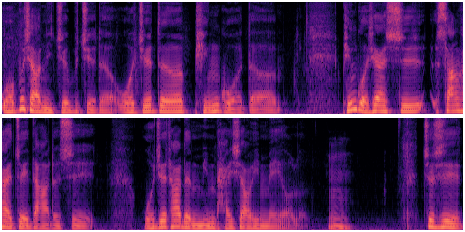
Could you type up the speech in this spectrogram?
我不晓得你觉不觉得，我觉得苹果的苹果现在是伤害最大的是，我觉得它的名牌效应没有了。嗯就是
